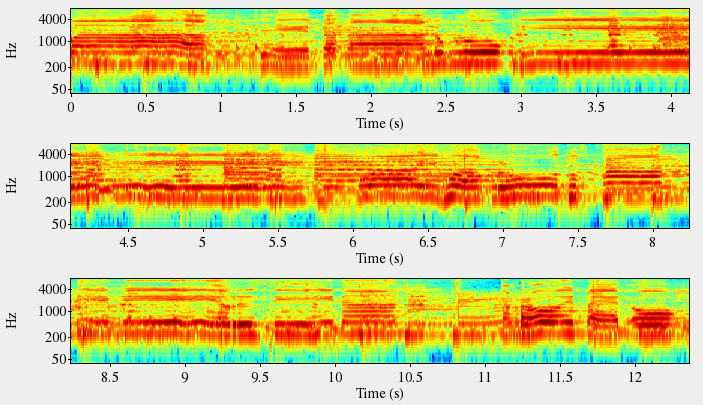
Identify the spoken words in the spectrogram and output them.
ว่า เจตนาลูกๆนี้ ฤาษีนั้น ตั้งร้อยแปดองค์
